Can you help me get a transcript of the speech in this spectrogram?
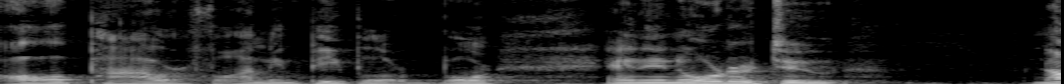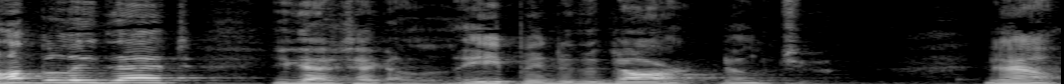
all powerful. I mean, people are born. And in order to not believe that, you got to take a leap into the dark, don't you? Now,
